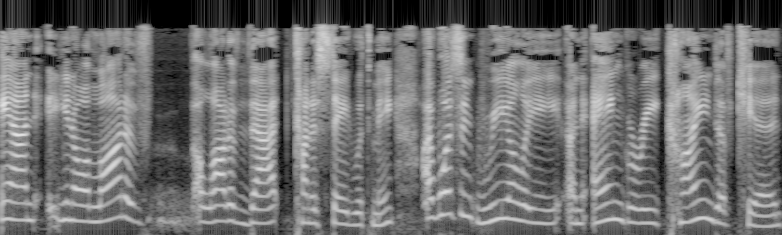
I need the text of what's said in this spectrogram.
And you know, a lot of a lot of that kind of stayed with me. I wasn't really an angry kind of kid,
